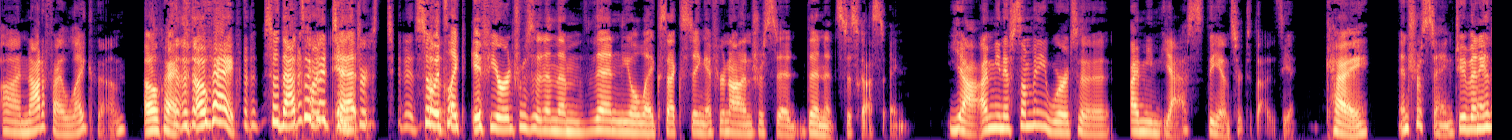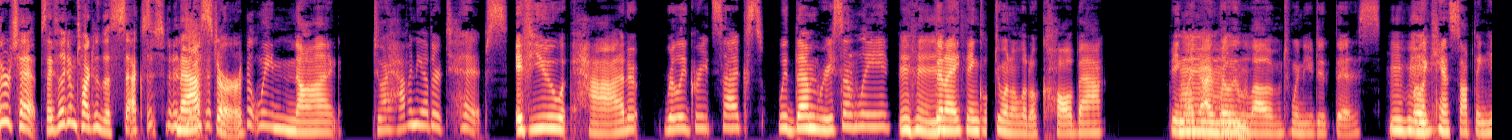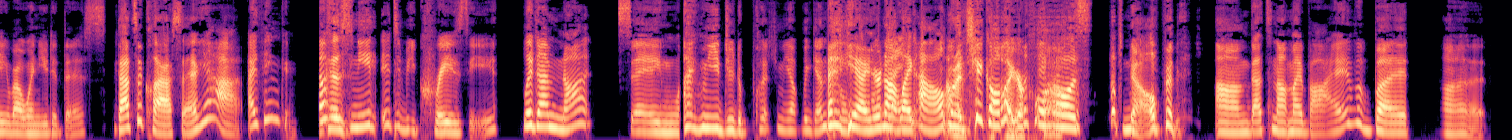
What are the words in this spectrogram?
Uh, not if I like them. Okay. Okay. So that's a good tip. in So them. it's like if you're interested in them, then you'll like sexting. If you're not interested, then it's disgusting. yeah. I mean, if somebody were to, I mean, yes. The answer to that is yes. Okay. Interesting. Do you have any other tips? I feel like I'm talking to the sex master. Definitely not. Do I have any other tips? If you had really great sex with them recently, mm-hmm. then I think doing a little callback, being like, I really Mm. loved when you did this. Mhm. Or I can't stop thinking about when you did this. That's a classic. Yeah, I think Because- need it to be crazy. Like I'm not saying I need you to push me up against. the Yeah, you're not right like, now. I'm gonna take all your clothes. no, but um, that's not my vibe. But uh,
